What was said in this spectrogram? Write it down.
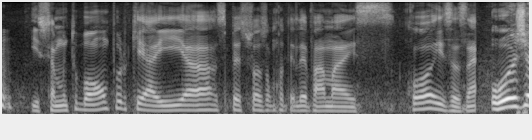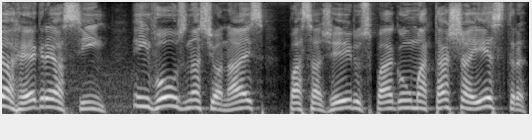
Isso é muito bom porque aí as pessoas vão poder levar mais coisas, né? Hoje a regra é assim: em voos nacionais, passageiros pagam uma taxa extra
